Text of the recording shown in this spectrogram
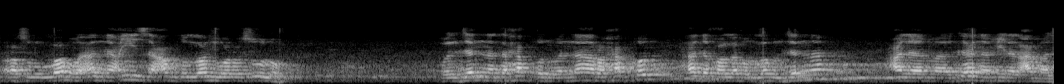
rasulullah wa anna isa abdullah wa rasuluh wal jannata haqqun wan nar haqqun adkhalahu allahul jannah ala ma kana min al-amal.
